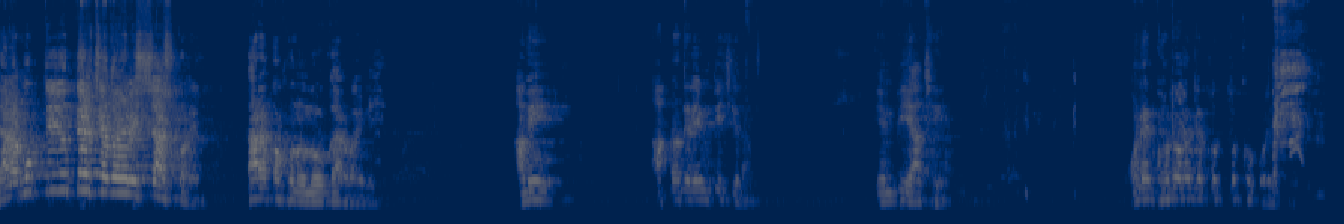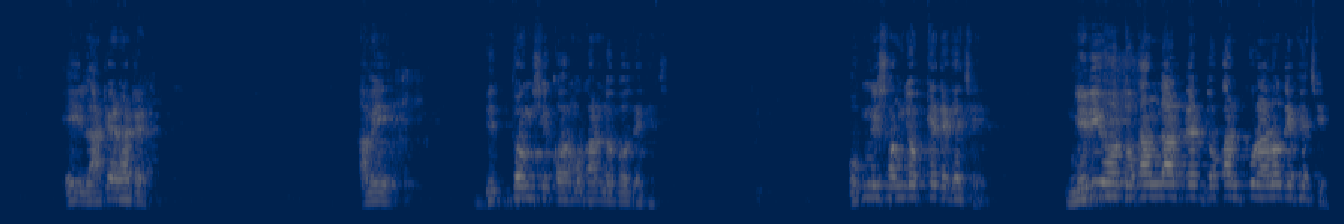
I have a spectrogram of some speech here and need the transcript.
যারা মুক্তিযুদ্ধের চেতনে বিশ্বাস করে, তারা কখনো নৌকার বাইরে যেতে পারে আমি আপনাদের এমপি ছিলাম, এমপি আছি। অনেক ঘটনাকে প্রত্যক্ষ করেছি। এই লাটের হাটের আমি বিধ্বংসী কর্মকাণ্ডকেও দেখেছি। অগ্নিসংযোগকে দেখেছি। নিরীহ দোকানদারদের দোকান পুরানো দেখেছি।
